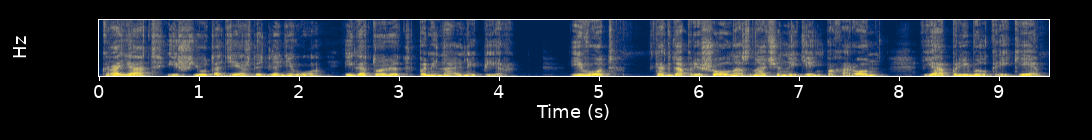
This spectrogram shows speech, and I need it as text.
краят и шьют одежды для него и готовят поминальный пир. И вот, когда пришел назначенный день похорон, я прибыл к реке,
